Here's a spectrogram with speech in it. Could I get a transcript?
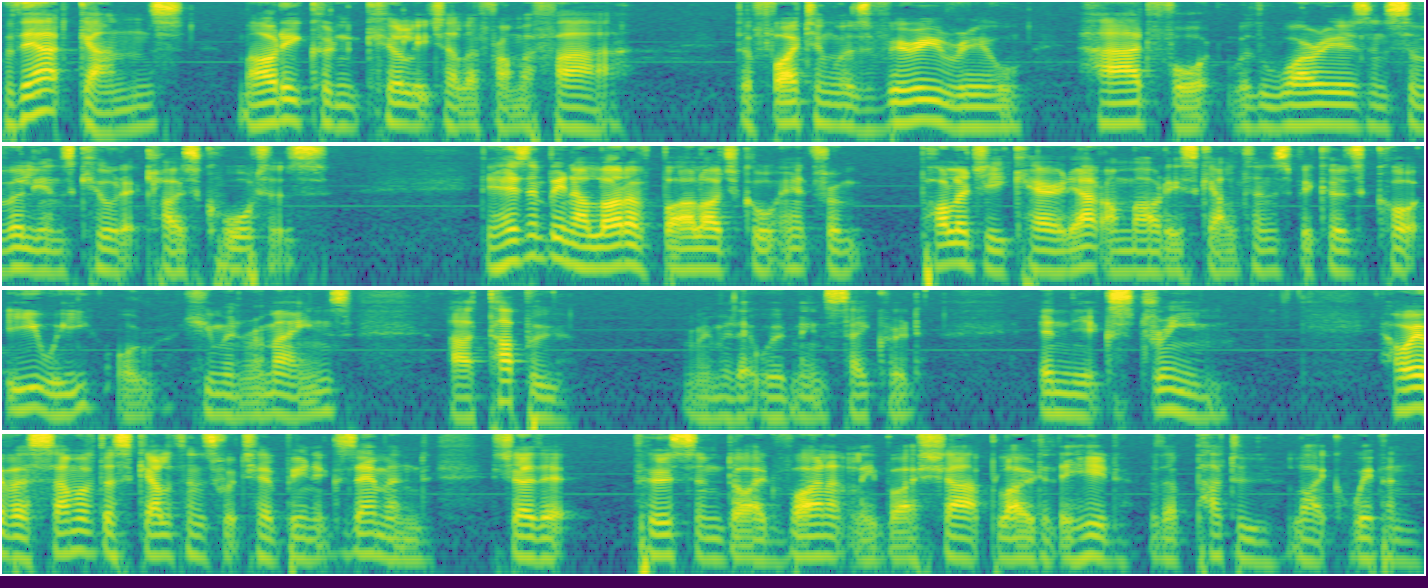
Without guns, Maori couldn't kill each other from afar. The fighting was very real, hard fought, with warriors and civilians killed at close quarters. There hasn't been a lot of biological anthropology carried out on Maori skeletons because kōiwi, or human remains, are tapu. Remember that word means sacred in the extreme. However, some of the skeletons which have been examined show that person died violently by a sharp blow to the head with a patu like weapon.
